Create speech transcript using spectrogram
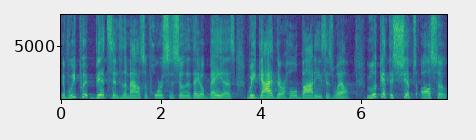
If we put bits into the mouths of horses so that they obey us, we guide their whole bodies as well. Look at the ships also.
